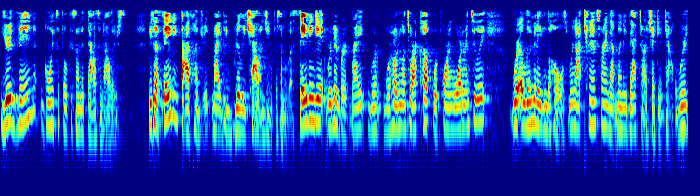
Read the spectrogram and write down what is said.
you're then going to focus on a thousand dollars. Because saving 500 might be really challenging for some of us. Saving it, remember, right? We're, we're holding onto our cup, we're pouring water into it we're eliminating the holes. We're not transferring that money back to our checking account. We're,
